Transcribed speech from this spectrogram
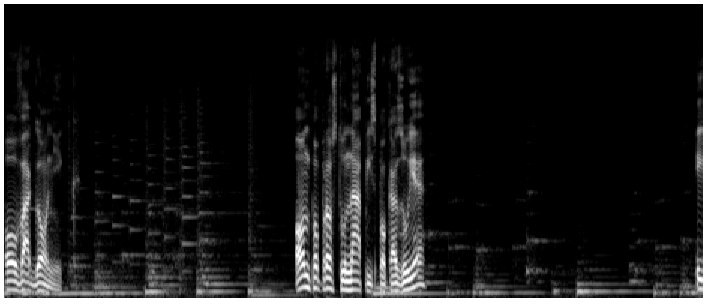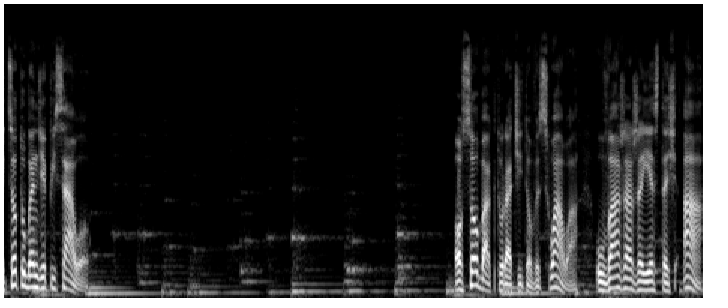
O wagonik. On po prostu napis pokazuje? I co tu będzie pisało? Osoba, która ci to wysłała, uważa, że jesteś A.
